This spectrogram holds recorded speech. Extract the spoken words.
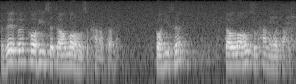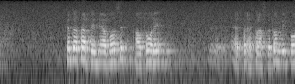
Vepër s'ka hise te Allahu subhanahu wa taala. S'ka hise te Allahu subhanahu wa taala. Këtë ather të Ibn Abbasit, autori e, e transmeton mirëpo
